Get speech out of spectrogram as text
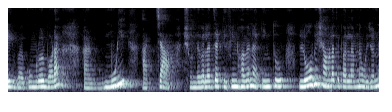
এই কুমড়োর বড়া আর মুড়ি আর চা। সন্ধেবেলার যা টিফিন হবে না, কিন্তু লোভই সামলাতে পারলাম না, ওই জন্য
